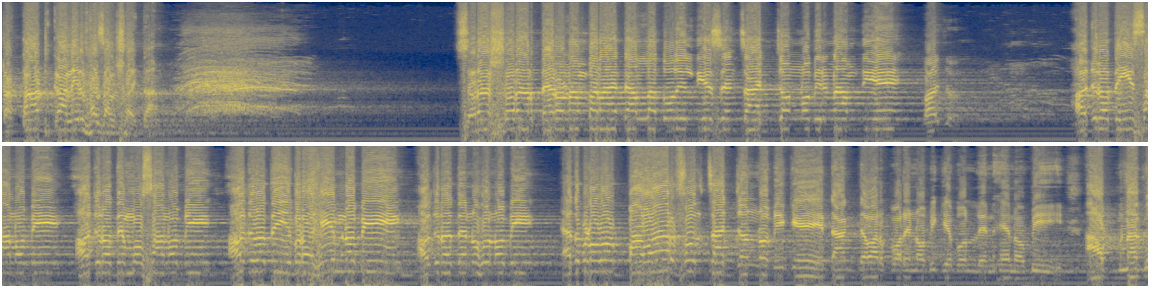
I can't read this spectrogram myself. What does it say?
টাটকা নির্ভেজাল শয়তান। সরার সরার তেরো নাম্বার আয়তে আল্লাহ দলিল দিয়েছেন, চারজন নবীর নাম দিয়ে। কয়জন? হজরত ঈসা নবী হজরতে মোসা নবী হজরতে ইব্রাহিম নবী হজরতে নুহ নবী। এত বড় বড় পাওয়ারফুল চারজন নবীকে ডাক দেওয়ার পরে নবীকে বললেন, হে নবী, আপনাকে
